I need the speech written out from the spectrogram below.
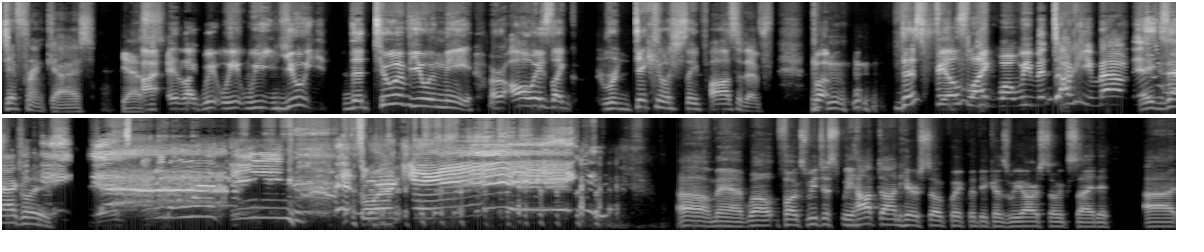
different, guys. yes, I like we we we you the two of you and me are always like ridiculously positive, but this feels like what we've been talking about. It's Exactly. working. It's kind of working. It's working. Oh man. Well, folks, we just we hopped on here so quickly because we are so excited. Uh,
